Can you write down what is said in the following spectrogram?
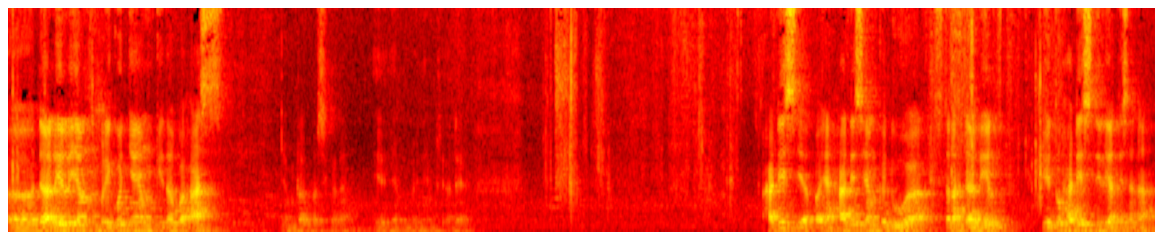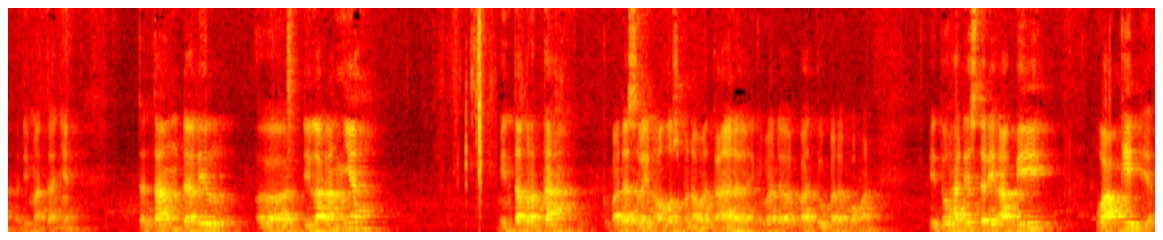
e, dalil yang berikutnya yang kita bahas jam berapa sekarang? Ya jam ini masih ada. Hadis ya Pak ya. Hadis yang kedua setelah dalil yaitu hadis dilihat di sana di matanya tentang dalil e, dilarangnya minta berkah kepada selain Allah Subhanahu wa taala kepada batu pada pohon. Itu hadis dari Abi Waqid ya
